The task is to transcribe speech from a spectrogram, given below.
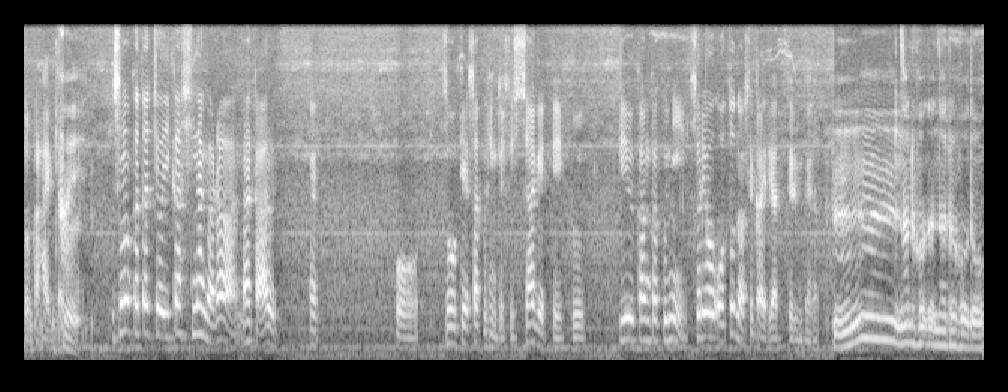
とか入るから、はいその形を生かしながらなんかある、ね、こう造形作品として仕上げていくっていう感覚にそれを音の世界でやってるみたいな。うーんなるほどなるほど。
